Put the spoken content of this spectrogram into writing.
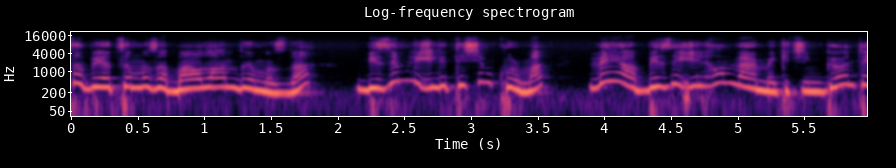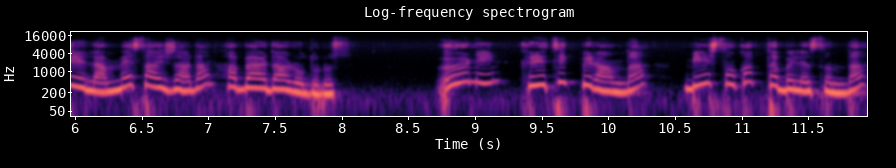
tabiatımıza bağlandığımızda bizimle iletişim kurmak veya bize ilham vermek için gönderilen mesajlardan haberdar oluruz. Örneğin kritik bir anda bir sokak tabelasında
